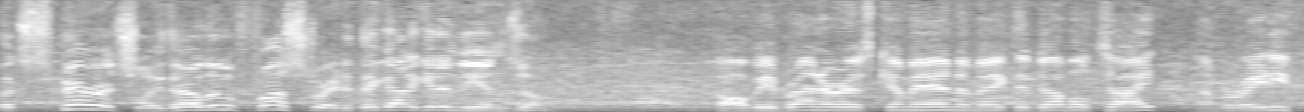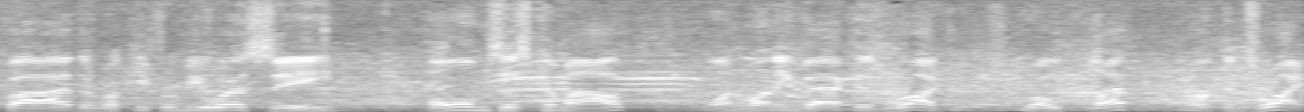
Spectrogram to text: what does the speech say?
but spiritually. They're a little frustrated. They got to get in the end zone. Hoby Brenner has come in to make the double tight. Number 85, the rookie from USC. Holmes has come out. One running back is Rogers. Groth left, Merkens right.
